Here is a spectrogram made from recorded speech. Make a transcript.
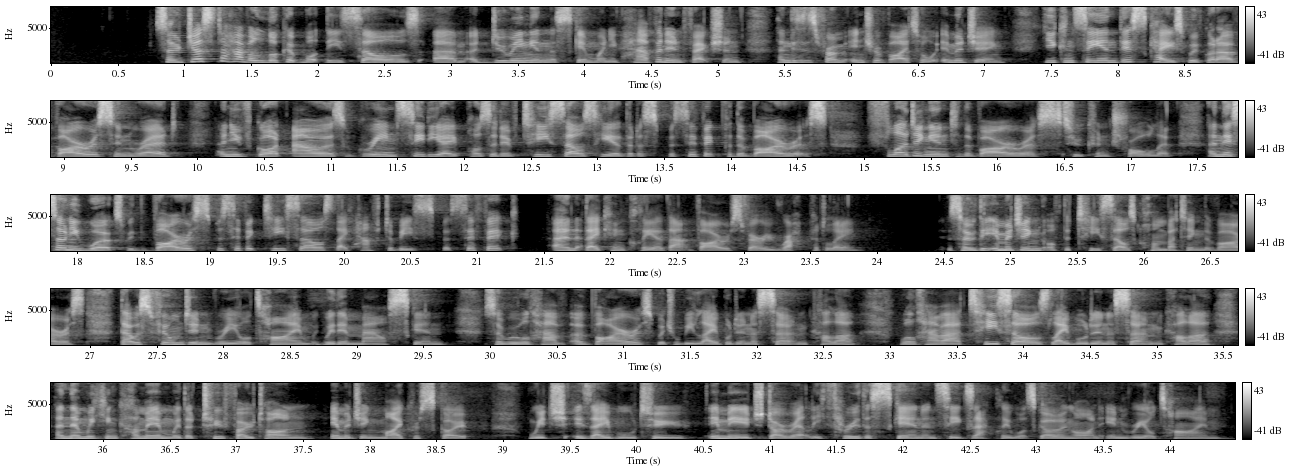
So just to have a look at what these cells um, are doing in the skin when you have an infection, and this is from intravital imaging, you can see in this case we've got our virus in red, and you've got our green CD8 positive T cells here that are specific for the virus, flooding into the virus to control it. And this only works with virus-specific T cells. They have to be specific, and they can clear that virus very rapidly. So the imaging of the T cells combating the virus, that was filmed in real time within mouse skin. So we will have a virus which will be labeled in a certain color. We'll have our T cells labeled in a certain color. And then we can come in with a two photon imaging microscope which is able to image directly through the skin and see exactly what's going on in real time.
